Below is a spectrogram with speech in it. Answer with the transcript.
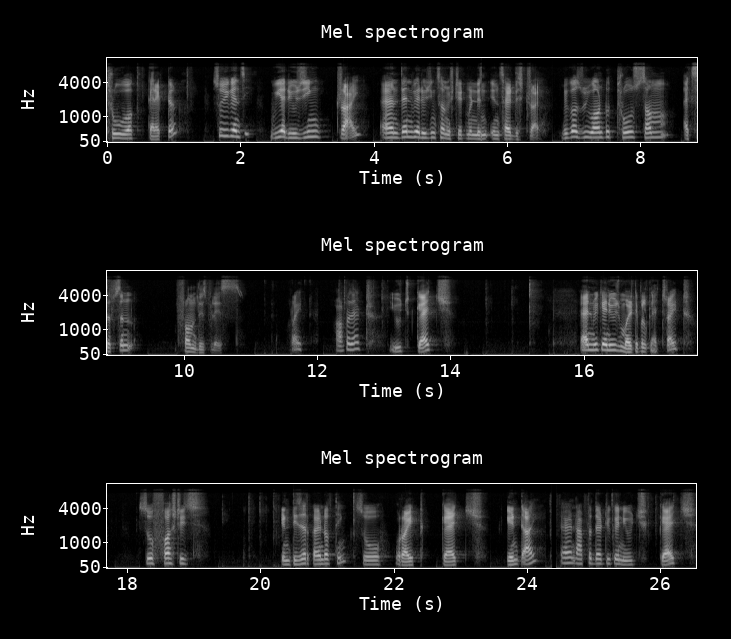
throw a character. So you can see we are using try and then we are using some statement in, inside this try because we want to throw some exception from this place right? After that use catch and we can use multiple catch right? So first is integer kind of thing. So write catch int i and after that you can use catch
